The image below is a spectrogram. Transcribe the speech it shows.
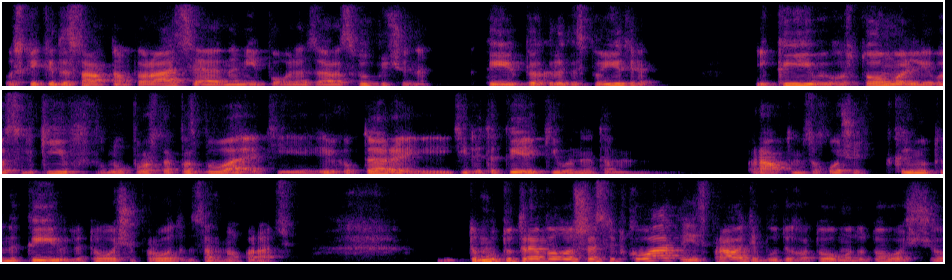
оскільки десантна операція, на мій погляд, зараз виключена. Київ прикритий з повітря, і Київ, і Гостомель, і Васильків ну просто позбивають ті гелікоптери і ті літаки, які вони там раптом захочуть кинути на Київ для того, щоб проводити десантну операцію. Тому тут треба лише слідкувати і справді бути готовими до того, що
